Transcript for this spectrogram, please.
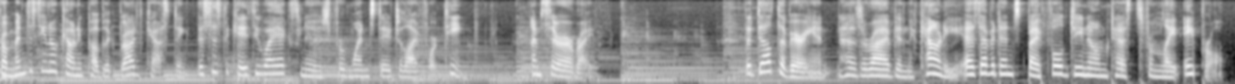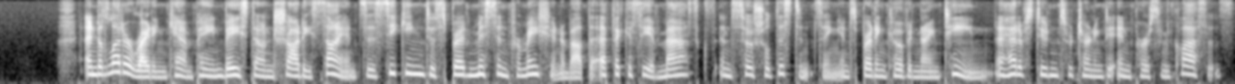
From Mendocino County Public Broadcasting, this is the KZYX News for Wednesday, July 14th. I'm Sarah Reith. The Delta variant has arrived in the county as evidenced by full genome tests from late April. And a letter writing campaign based on shoddy science is seeking to spread misinformation about the efficacy of masks and social distancing in spreading COVID 19 ahead of students returning to in person classes.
